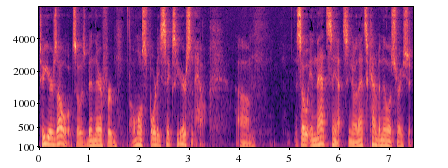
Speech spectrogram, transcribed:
two years old. So it's been there for almost 46 years now. Um, so in that sense, you know, that's kind of an illustration.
